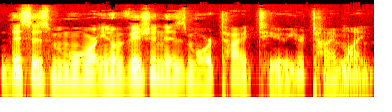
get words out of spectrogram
this is more, you know, vision is more tied to your timeline.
